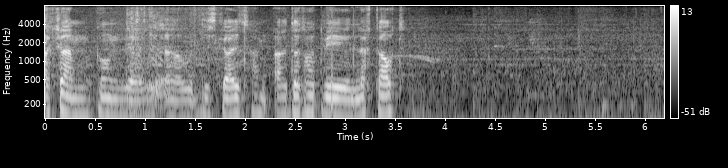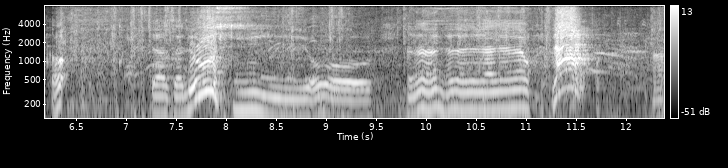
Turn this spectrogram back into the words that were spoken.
Actually, I'm going uh, with, uh, with these guys. I'm, I don't want to be left out. Oh, there's a Lucy. Oh, no, no, no, no, no, no, no. Ah! Huh.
